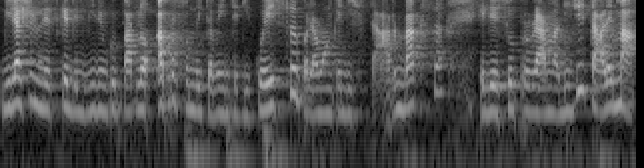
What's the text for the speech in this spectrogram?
Vi lascio nelle schede il video in cui parlo approfonditamente di questo, parliamo anche di Starbucks e del suo programma digitale, ma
